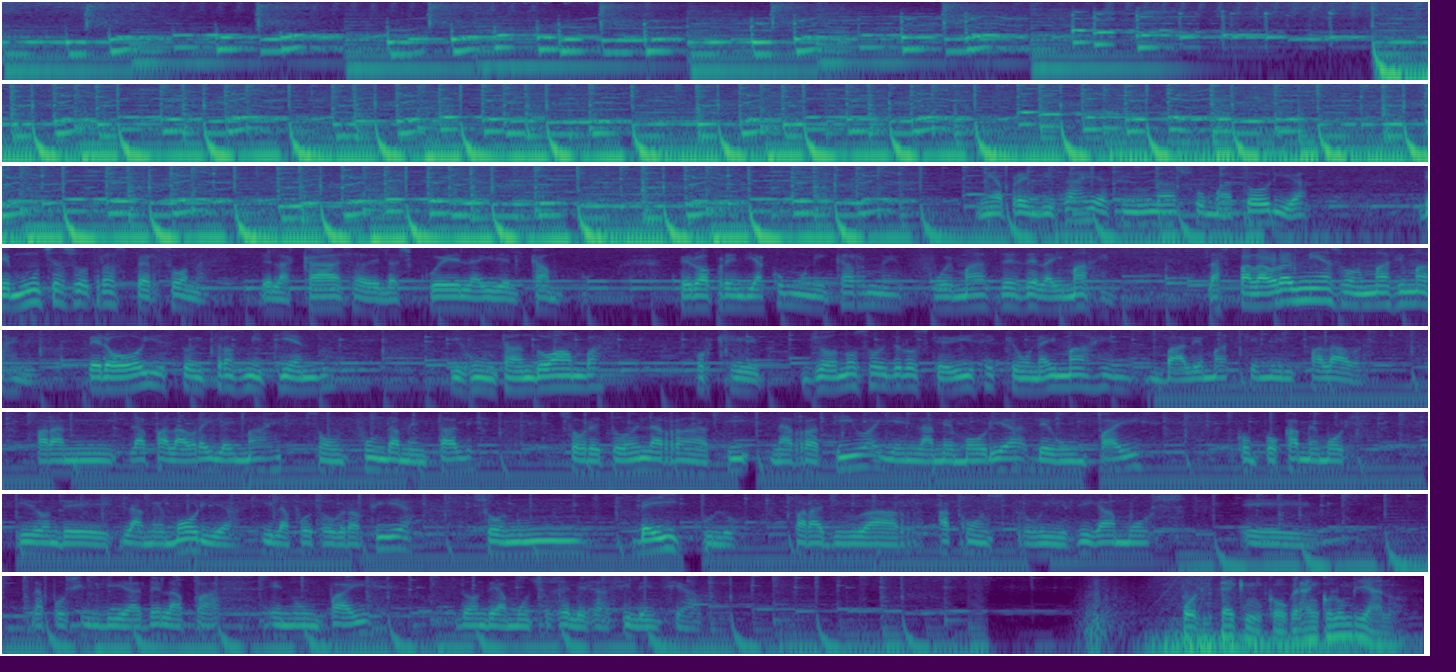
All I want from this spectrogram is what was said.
Mi aprendizaje ha sido una sumatoria de muchas otras personas, de la casa, de la escuela y del campo. Pero aprendí a comunicarme fue más desde la imagen. Las palabras mías son más imágenes, pero hoy estoy transmitiendo y juntando ambas porque yo no soy de los que dice que una imagen vale más que mil palabras. Para mí la palabra y la imagen son fundamentales, sobre todo en la narrativa y en la memoria de un país con poca memoria y donde la memoria y la fotografía son un vehículo para ayudar a construir, digamos, eh, la posibilidad de la paz en un país donde a muchos se les ha silenciado. Politécnico Gran Colombiano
